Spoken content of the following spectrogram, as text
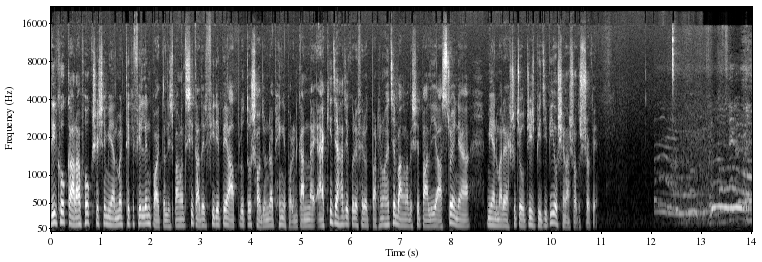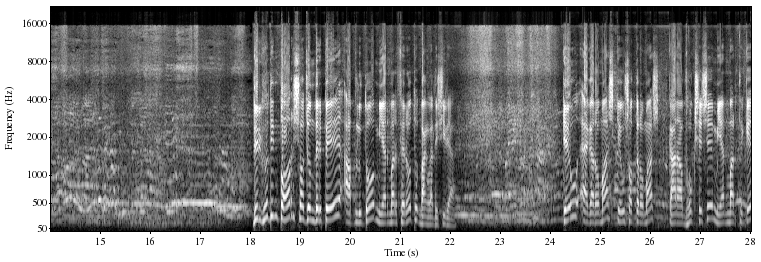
দীর্ঘ কারাভোগ শেষে মিয়ানমার থেকে ফিরলেন পঁয়তাল্লিশ বাংলাদেশি। তাদের ফিরে পেয়ে আপ্লুত স্বজনরা ভেঙে পড়েন। কান্নায় একই জাহাজে করে ফেরত পাঠানো হয়েছে বাংলাদেশে পালিয়ে আশ্রয় নেওয়া মিয়ানমারের একশো চৌত্রিশ বিজিপি ও সেনা সদস্যকে। দীর্ঘদিন পর স্বজনদের পেয়ে আপ্লুত মিয়ানমার ফেরত বাংলাদেশিরা। কেউ এগারো মাস কেউ সতেরো মাস কারাভোগ শেষে মিয়ানমার থেকে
